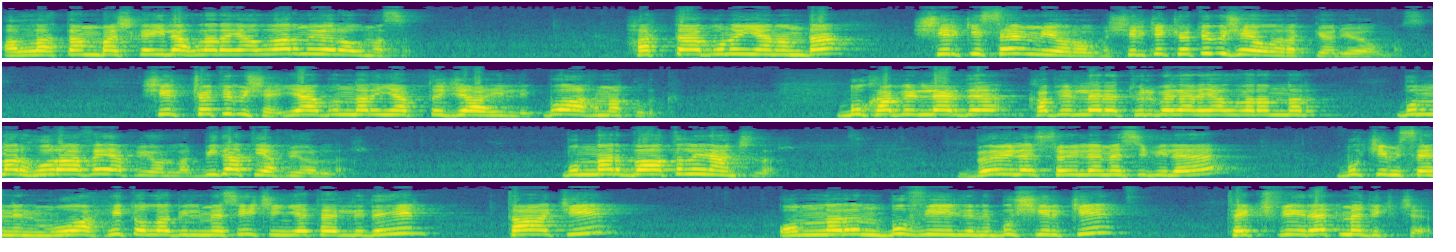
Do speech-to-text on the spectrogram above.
Allah'tan başka ilahlara yalvarmıyor olması, hatta bunun yanında şirki sevmiyor olması, şirki kötü bir şey olarak görüyor olması. Şirk kötü bir şey. Ya bunların yaptığı cahillik, bu ahmaklık. Bu kabirlerde, kabirlere, türbelere yalvaranlar, bunlar hurafe yapıyorlar, bidat yapıyorlar. Bunlar batıl inançlar. Böyle söylemesi bile bu kimsenin muvahhid olabilmesi için yeterli değil. Ta ki onların bu fiilini, bu şirki tekfir etmedikçe,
